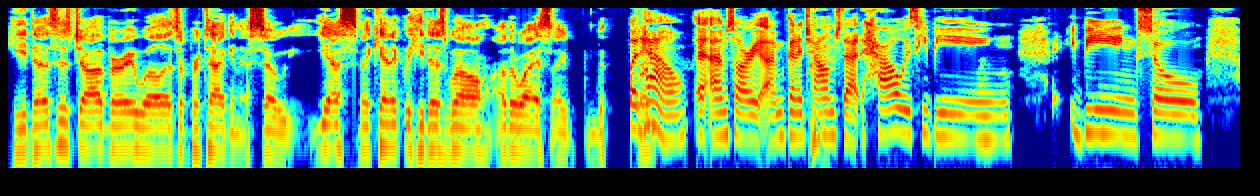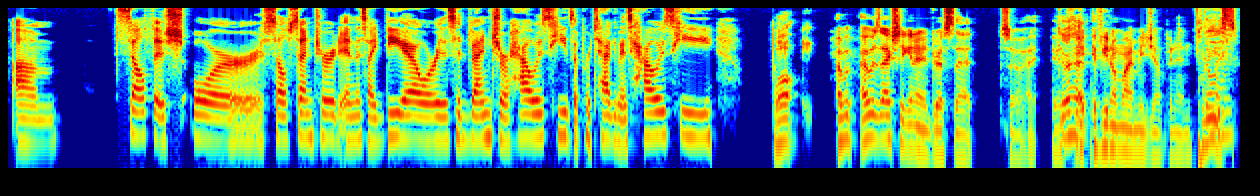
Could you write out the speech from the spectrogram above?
he does his job very well as a protagonist. So yes, mechanically he does well. Otherwise, I with But Well- how? I- I'm sorry. I'm going to challenge that. How is he being being so um selfish or self-centered in this idea or this adventure? How is he the protagonist? How is he Well, I, w- I was actually going to address that. So I, if, Go ahead. You, if you don't mind me jumping in, please.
